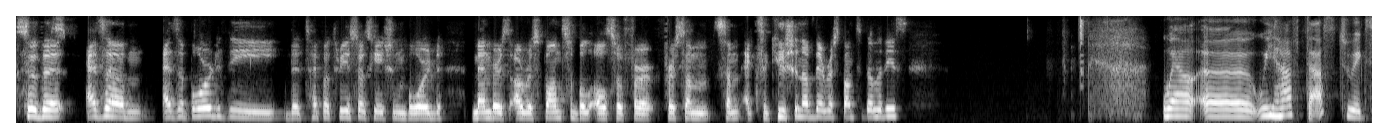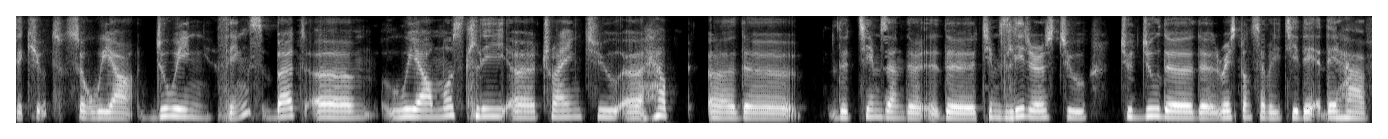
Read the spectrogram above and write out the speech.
So the as a as a board, the the Typo Three Association board members are responsible also for for some some execution of their responsibilities. Well, uh, we have tasks to execute, so we are doing things, but um, we are mostly uh, trying to uh, help uh, the the teams and the the teams leaders to to do the the responsibility they they have.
